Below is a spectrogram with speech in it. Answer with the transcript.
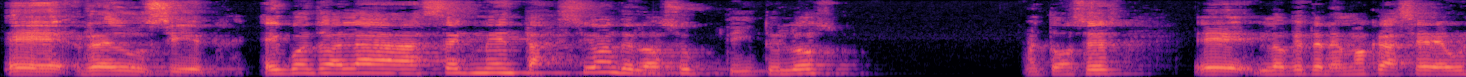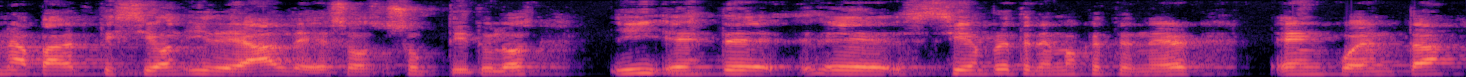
eh, reducir. En cuanto a la segmentación de los subtítulos, entonces eh, lo que tenemos que hacer es una partición ideal de esos subtítulos y este, siempre tenemos que tener en cuenta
